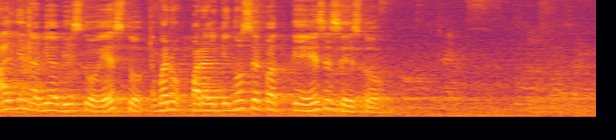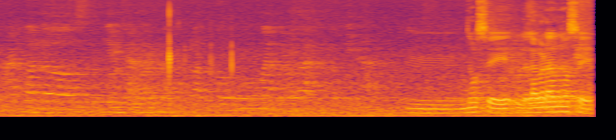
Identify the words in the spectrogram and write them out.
¿Alguien había visto esto? Bueno, para el que no sepa qué es, es esto. No sé, la verdad no sé.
